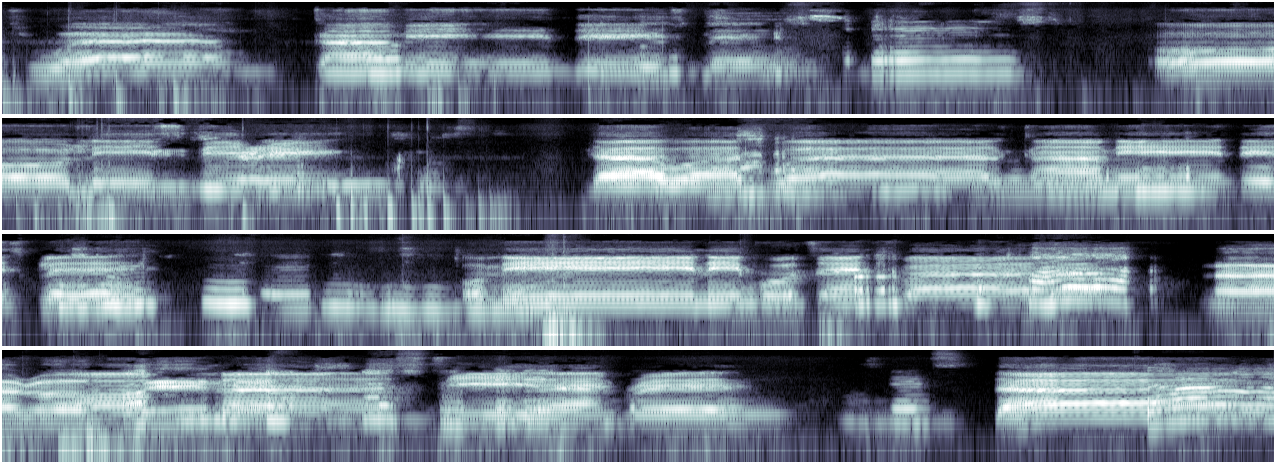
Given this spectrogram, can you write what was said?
art welcome in this place. Holy Spirit, thou art welcome in this place. Omnipotent Father, of mercy and grace, thou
